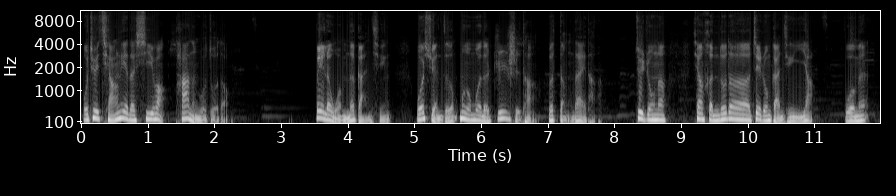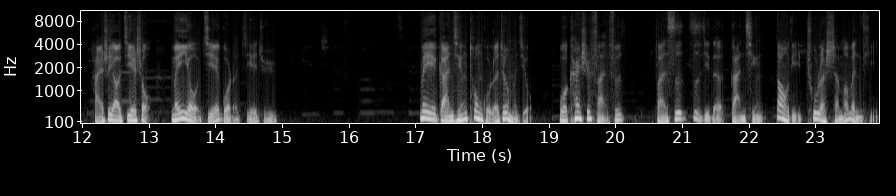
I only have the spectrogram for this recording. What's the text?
我却强烈的希望他能够做到。为了我们的感情，我选择默默的支持他和等待他，最终呢，像很多的这种感情一样，我们还是要接受没有结果的结局。为感情痛苦了这么久，我开始反思，反思自己的感情到底出了什么问题。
